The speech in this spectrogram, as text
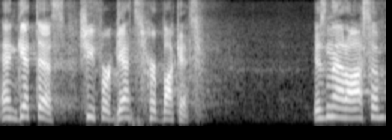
and get this, she forgets her bucket. Isn't that awesome?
